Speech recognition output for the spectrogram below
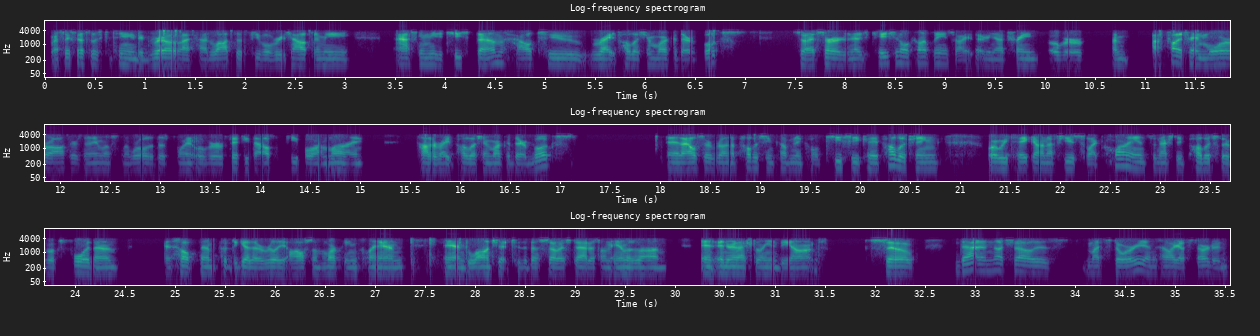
my success has continued to grow. I've had lots of people reach out to me asking me to teach them how to write, publish, and market their books. So I started an educational company. So I, you know, trained over. I'm I've probably trained more authors than anyone else in the world at this point. Over 50,000 people online how to write, publish, and market their books. And I also run a publishing company called TCK Publishing, where we take on a few select clients and actually publish their books for them and help them put together a really awesome marketing plan and launch it to the bestseller status on Amazon and internationally and beyond. So that in a nutshell is my story and how I got started.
